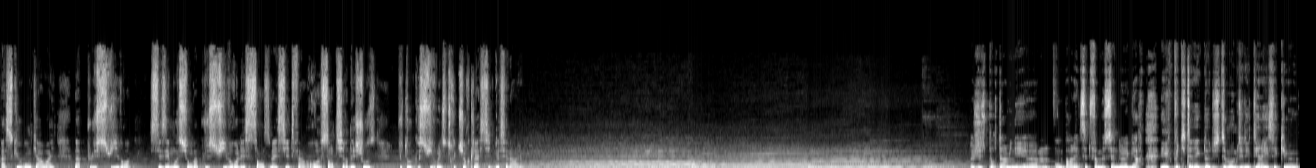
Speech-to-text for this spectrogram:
parce que Wong Kar Wai va plus suivre ses émotions, va plus suivre l'essence, va essayer de faire ressentir des choses plutôt que suivre une structure classique de scénario. Juste pour terminer, euh, on parlait de cette fameuse scène de la gare. Et petite anecdote justement que j'ai déterrée, c'est que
